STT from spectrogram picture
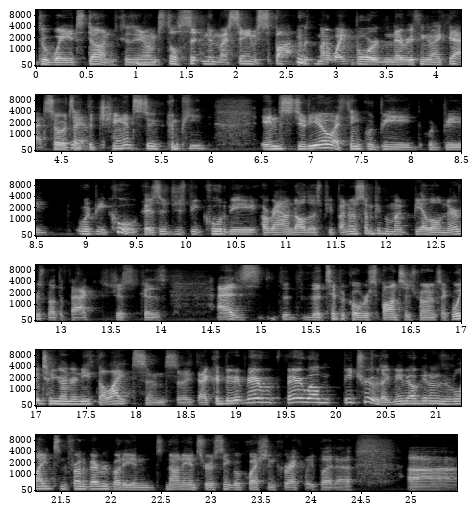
the way it's done because you know I'm still sitting in my same spot with my whiteboard and everything like that. So it's Yeah. like the chance to compete in studio, I think would be would be would be cool because it'd just be cool to be around all those people. I know some people might be a little nervous about the fact just because as the, the typical response is it's like wait till you're underneath the lights and so that could be very very well be true like maybe i'll get under the lights in front of everybody and not answer a single question correctly but uh, uh,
